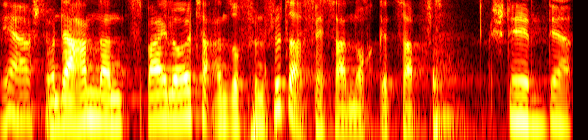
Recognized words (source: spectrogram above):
Ja, stimmt. Und da haben dann zwei Leute an so 5-Liter-Fässern noch gezapft. Stimmt, ja.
